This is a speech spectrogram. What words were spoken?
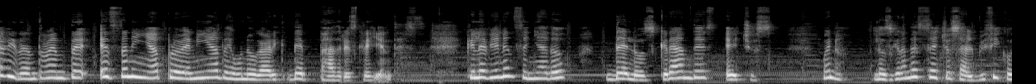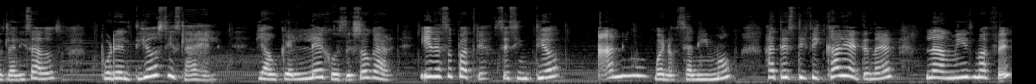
Evidentemente, esta niña provenía de un hogar de padres creyentes, que le habían enseñado de los grandes hechos, bueno, los grandes hechos salvíficos realizados por el Dios Israel, y aunque lejos de su hogar y de su patria, se sintió ánimo, bueno, se animó a testificar y a tener la misma fe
